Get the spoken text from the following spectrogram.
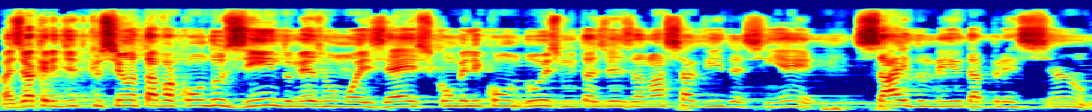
Mas eu acredito que o Senhor estava conduzindo mesmo Moisés, como ele conduz muitas vezes a nossa vida, assim, Ei, sai do meio da pressão,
